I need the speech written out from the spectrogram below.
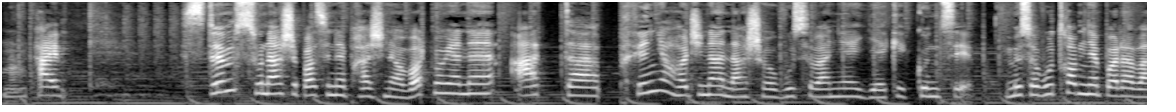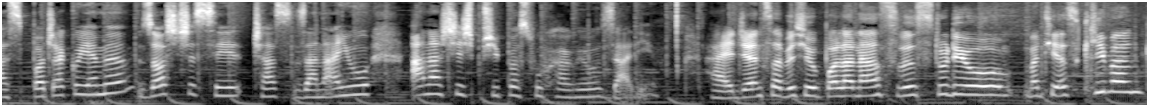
No. Hi. Z tym są nasze posledne prašenia odpowiedziane, a ta prynja godzina naszego wusowania je k konci. My so wutrobnie poda was poczekujemy, zoście si czas za naju, a naszych przyposłuchariów zali. Hej, dżęca bysiu pola nas w studiu Matthias Klimank,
